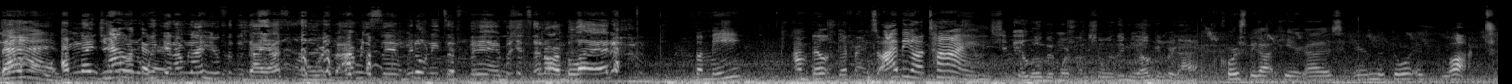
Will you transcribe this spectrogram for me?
bad. No, I'm Nigerian on the weekend. I'm not here for the diaspora wars, but I'm just saying we don't need to fib. It's in our blood. But me, I'm built different. So I be on time. She'd be a little bit more punctual than me. I'll give her that. Of course we got here, guys. And the door is locked.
